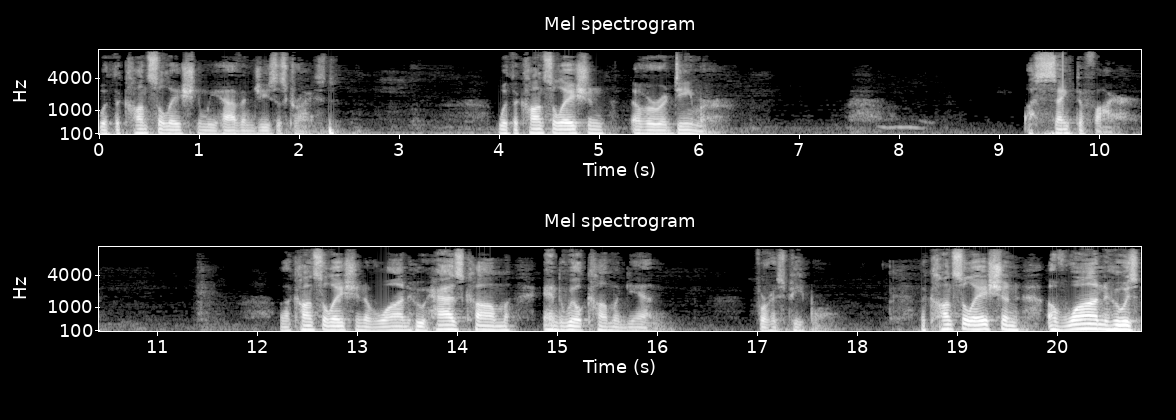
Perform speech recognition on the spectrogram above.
with the consolation we have in Jesus Christ with the consolation of a Redeemer, a sanctifier, the consolation of one who has come and will come again for his people. The consolation of one who has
